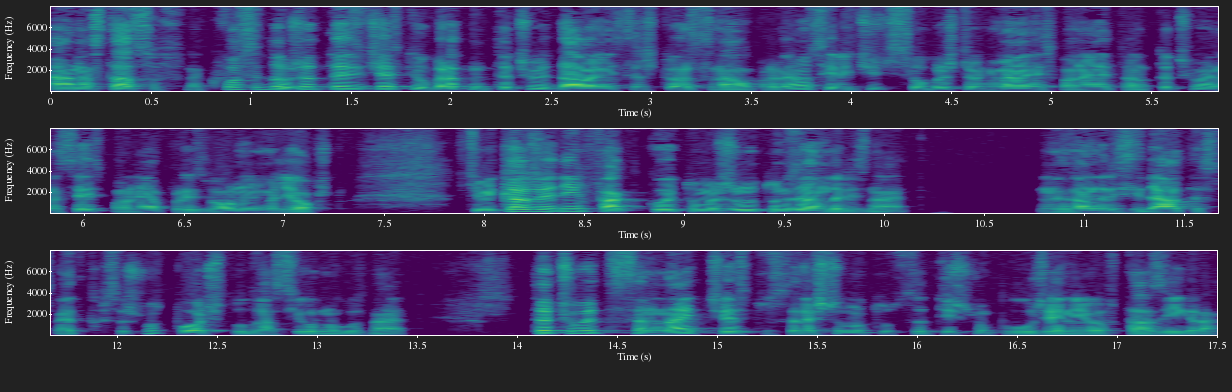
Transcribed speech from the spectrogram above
Анастасов. На какво се дължат тези чести обратни тъчове, давани срещу Арсенал? Определено се личи, че се обръща внимание на изпълнението на тъчове, не се изпълнява произволно, има общо. Ще ви кажа един факт, който между другото не знам дали знаете. Не знам дали си давате сметка. Всъщност повечето от вас сигурно го знаете. Тъчовете са най-често срещаното статично положение в тази игра.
